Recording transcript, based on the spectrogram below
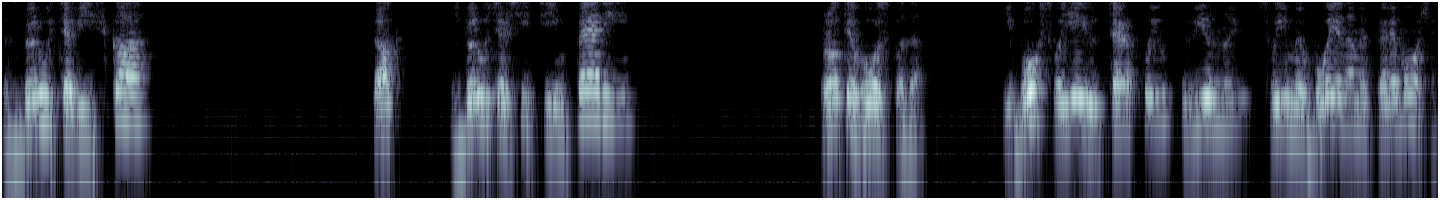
Зберуться війська, так? Зберуться всі ці імперії проти Господа. І Бог своєю церквою вірною, своїми воїнами переможе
